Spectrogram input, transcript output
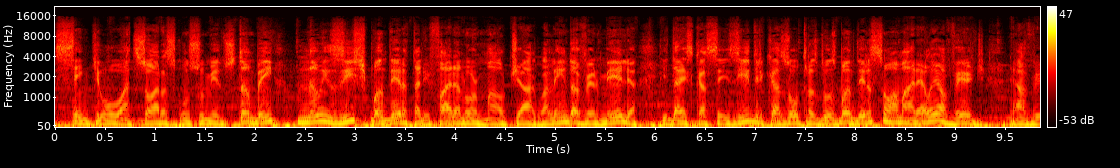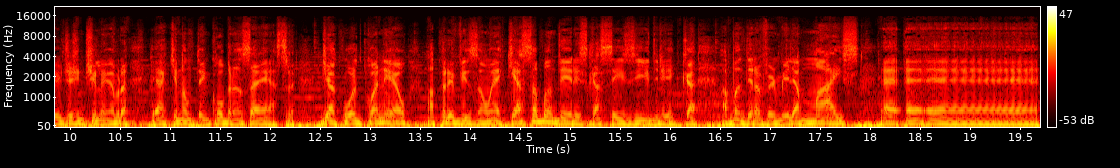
100 kWh consumidos. Também não existe bandeira tarifária normal, Tiago. Além da vermelha e da escassez hídrica, as outras duas bandeiras são a amarela e a verde. A verde, a gente lembra, é a que não tem cobrança extra. De acordo com a ANEL, a previsão é que essa bandeira escassez hídrica, a bandeira vermelha mais mais é é,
